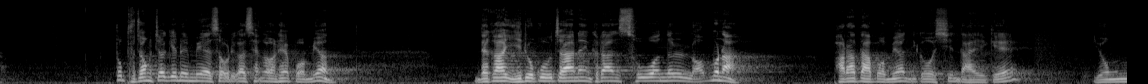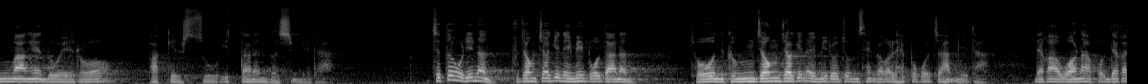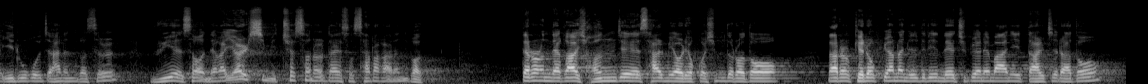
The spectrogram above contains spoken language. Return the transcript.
또 부정적인 의미에서 우리가 생각을 해보면 내가 이루고자 하는 그러한 소원을 너무나 바라다 보면 이것이 나에게 욕망의 노예로 바뀔 수 있다는 것입니다. 어쨌든 우리는 부정적인 의미보다는 좋은 긍정적인 의미로 좀 생각을 해보고자 합니다. 내가 원하고 내가 이루고자 하는 것을 위해서 내가 열심히 최선을 다해서 살아가는 것. 때로는 내가 현재의 삶이 어렵고 힘들어도 나를 괴롭게 하는 일들이 내 주변에 많이 있다 할지라도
